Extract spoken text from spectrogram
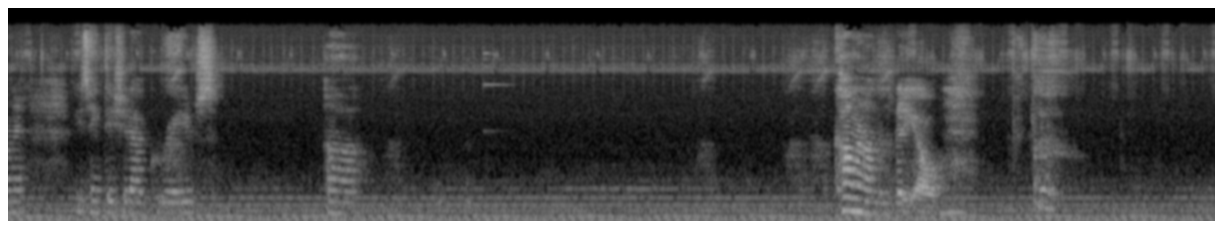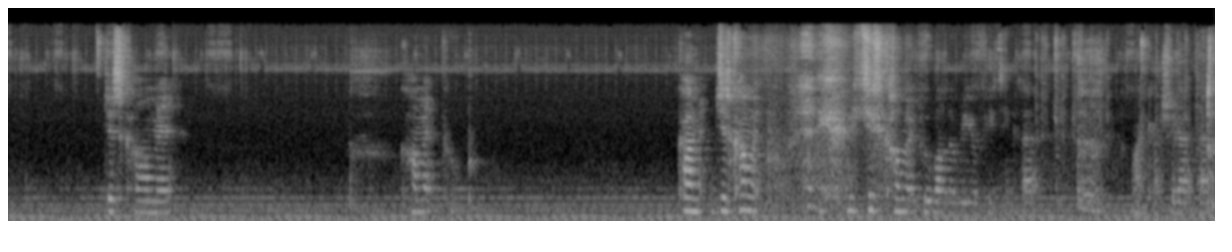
on it. You think they should have graves? Uh, comment on this video. Just comment. Comment poop. Comment. Just comment. just comment poop on the video if you think that. Minecraft should add that.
